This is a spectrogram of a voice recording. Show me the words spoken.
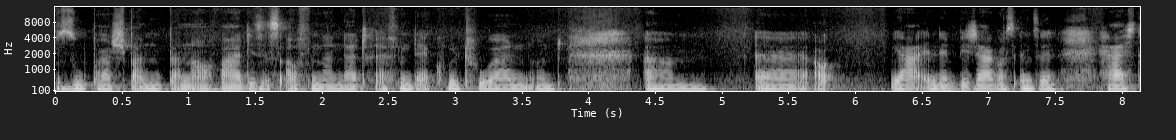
super spannend dann auch war, dieses Aufeinandertreffen der Kulturen und ähm, äh, ja, in den Bijagos-Inseln herrscht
